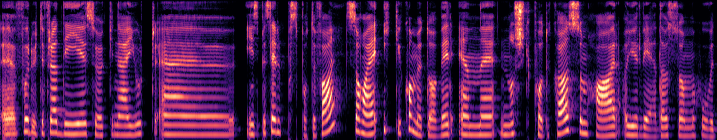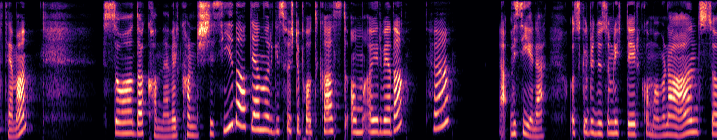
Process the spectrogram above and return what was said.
Eh, for ut ifra de søkene jeg har gjort, eh, spesielt på Spotify, så har jeg ikke kommet over en eh, norsk podkast som har ayurveda som hovedtema. Så da kan jeg vel kanskje si da at det er Norges første podkast om ayurveda? Hæ? Ja, vi sier det. Og skulle du som lytter komme over noe annet, så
